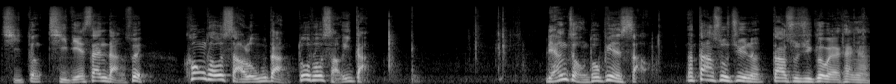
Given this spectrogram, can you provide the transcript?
启动起跌三档，所以。空头少了五档，多头少一档，两种都变少。那大数据呢？大数据，各位来看看。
